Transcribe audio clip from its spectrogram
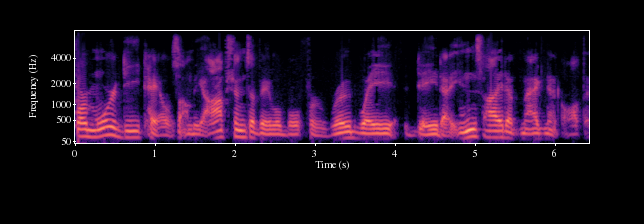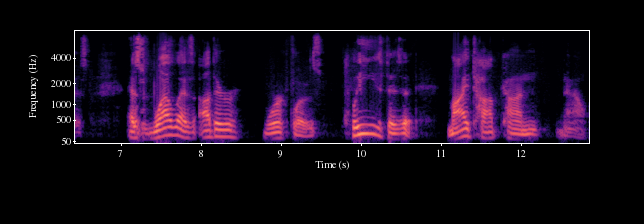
For more details on the options available for roadway data inside of Magnet Office, as well as other workflows, please visit MyTopCon now.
